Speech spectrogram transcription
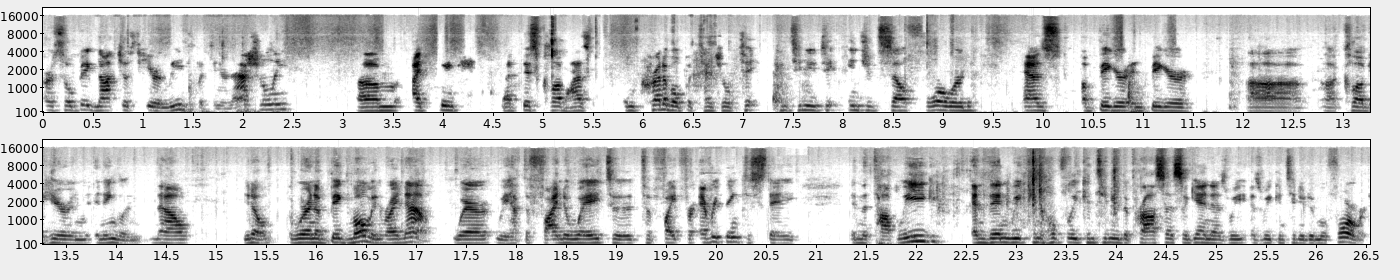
are so big, not just here in Leeds, but internationally, um, I think that this club has incredible potential to continue to inch itself forward as a bigger and bigger uh, uh, club here in, in England. Now, you know, we're in a big moment right now where we have to find a way to to fight for everything to stay in the top league, and then we can hopefully continue the process again as we as we continue to move forward.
